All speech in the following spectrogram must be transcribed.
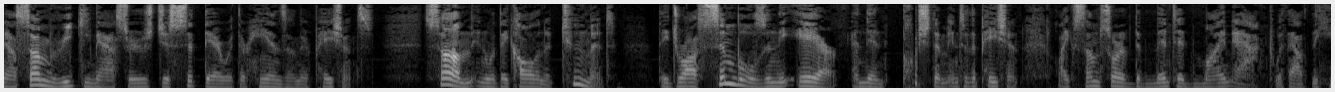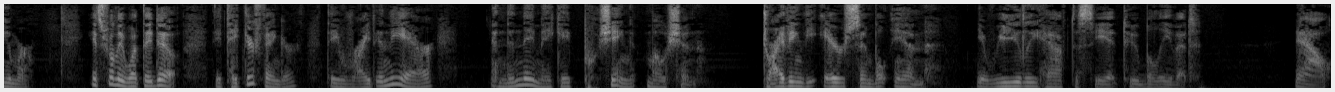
Now, some Reiki masters just sit there with their hands on their patients. Some, in what they call an attunement, they draw symbols in the air and then push them into the patient like some sort of demented mime act without the humor. It's really what they do. They take their finger, they write in the air, and then they make a pushing motion, driving the air symbol in. You really have to see it to believe it. Now,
